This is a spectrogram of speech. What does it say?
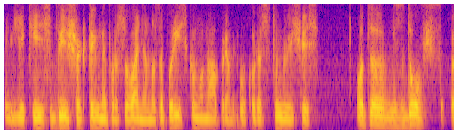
якісь більш активне просування на запорізькому напрямку, користуючись от е, вздовж е,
